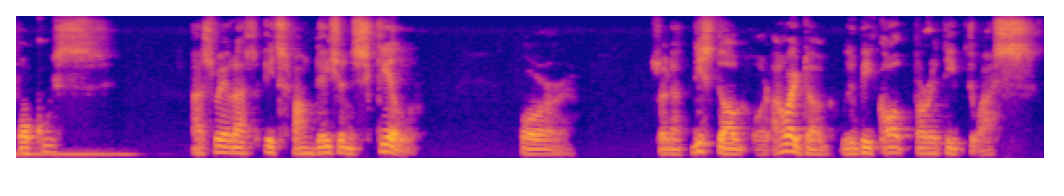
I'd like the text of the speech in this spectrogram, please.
focus, as well as its foundation skill for so that this dog or our dog will be cooperative to us.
